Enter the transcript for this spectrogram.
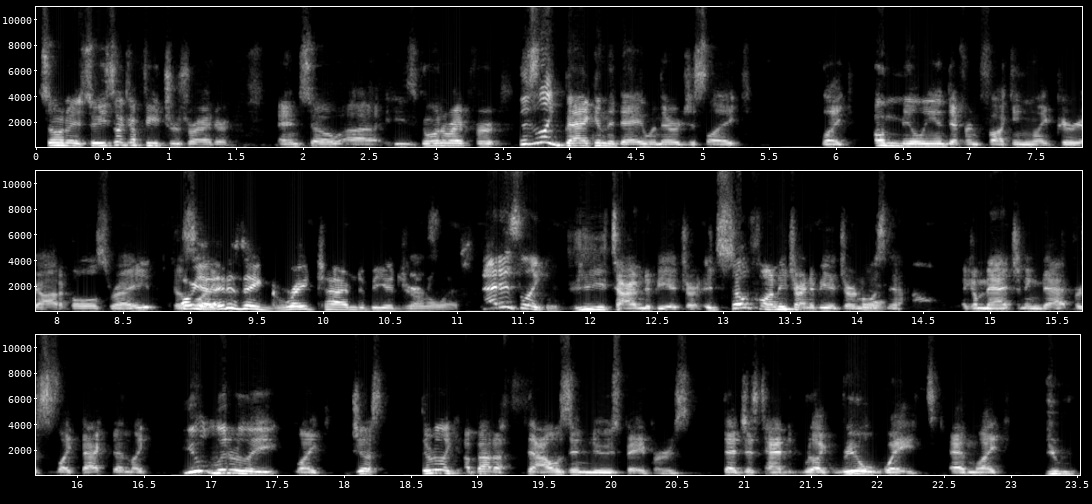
so anyway, so he's like a features writer, and so uh, he's going to write for. This is like back in the day when they were just like, like a million different fucking like periodicals, right? Oh yeah, like, it is a great time to be a journalist. that is like the time to be a journalist. It's so funny trying to be a journalist now, like imagining that versus like back then, like you literally like just there were like about a thousand newspapers that just had like real weight and like you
